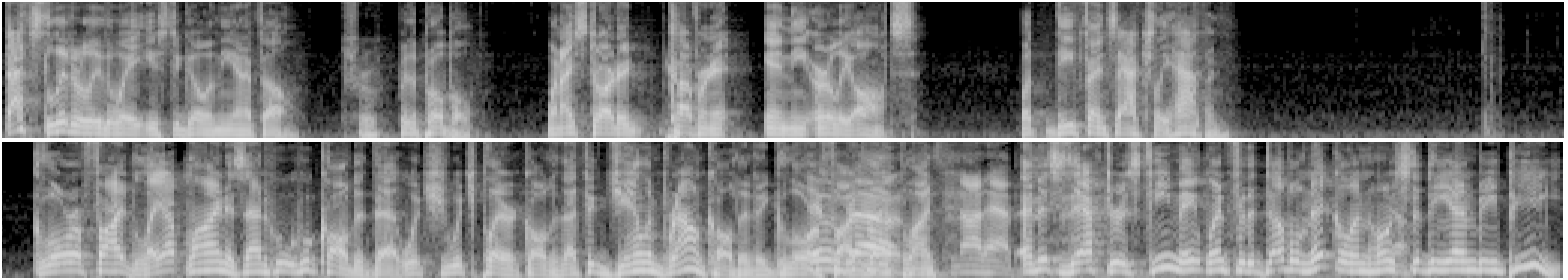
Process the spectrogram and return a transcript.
That's literally the way it used to go in the NFL True. with the Pro Bowl when I started covering it in the early aughts. But defense actually happened. Glorified layup line is that who who called it that? Which which player called it? I think Jaylen Brown called it a glorified Brown layup line. not happy. And this is after his teammate went for the double nickel and hosted the MVP.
